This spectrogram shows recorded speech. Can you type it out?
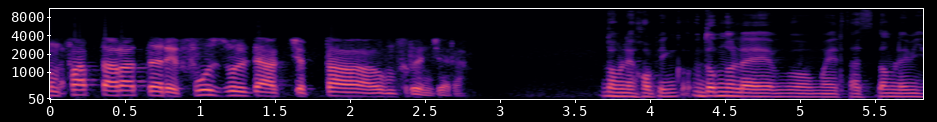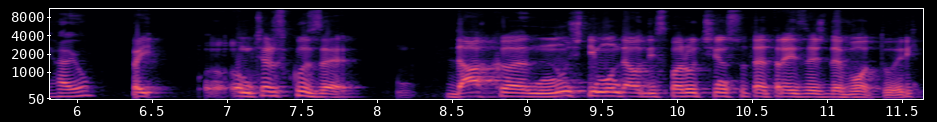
în fapt arată refuzul de a accepta înfrângerea. Domnule Hopincă, domnule, mă iertați, domnule Mihaiu? Păi, îmi cer scuze, dacă nu știm unde au dispărut 530 de voturi,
